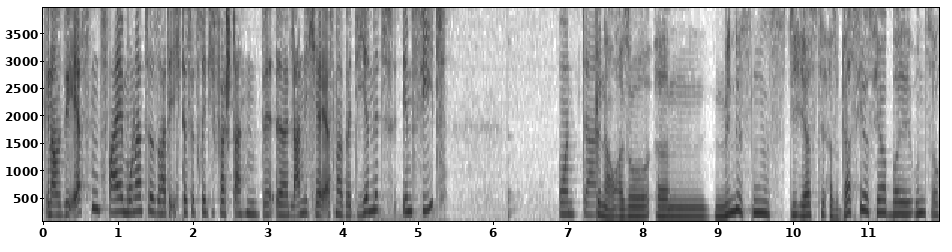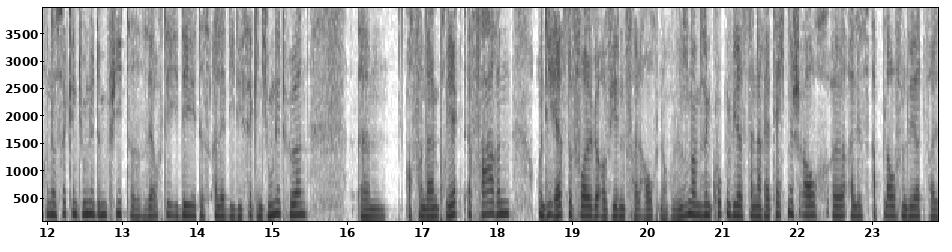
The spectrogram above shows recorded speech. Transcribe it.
genau, die ersten zwei Monate, so hatte ich das jetzt richtig verstanden, äh, lande ich ja erstmal bei dir mit im Feed. Und dann genau, also ähm, mindestens die erste, also das hier ist ja bei uns auch in der Second Unit im Feed. Das ist ja auch die Idee, dass alle, die die Second Unit hören, ähm, auch von deinem Projekt erfahren und die erste Folge auf jeden Fall auch noch. Wir müssen mal ein bisschen gucken, wie das dann nachher technisch auch äh, alles ablaufen wird, weil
